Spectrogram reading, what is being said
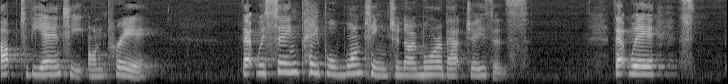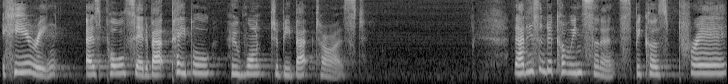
upped to the ante on prayer, that we're seeing people wanting to know more about Jesus, that we're hearing, as Paul said, about people who want to be baptized. That isn't a coincidence because prayer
